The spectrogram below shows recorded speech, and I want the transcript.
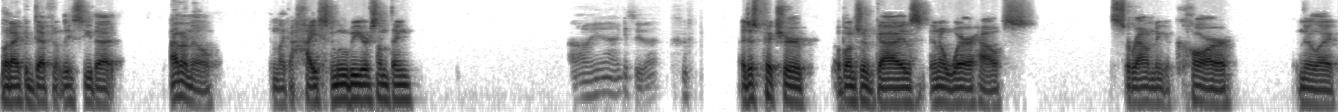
But I could definitely see that. I don't know, in like a heist movie or something. Oh, yeah, I can see that. I just picture a bunch of guys in a warehouse surrounding a car, and they're like,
